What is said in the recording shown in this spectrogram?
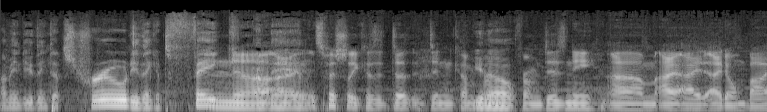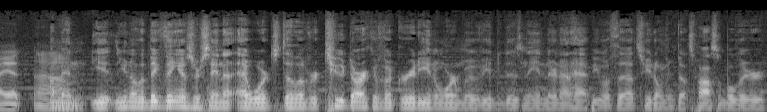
I mean, do you think that's true? Do you think it's fake? No, I mean, I- especially because it, it didn't come You from, know- from Disney. Um, I, I I don't buy it. Um, I mean, you, you know, the big thing is they're saying that Edwards delivered too dark of a gritty and war movie to Disney, and they're not happy with that. So you don't think that's possible? They're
